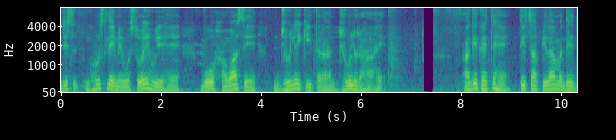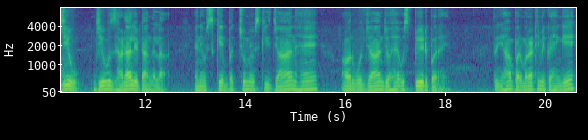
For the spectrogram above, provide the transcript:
जिस घोंसले में वो सोए हुए हैं, वो हवा से झूले की तरह झूल रहा है। आगे कहते हैं तीचा पिलामध्ये जीव जीव झाड़ाले टांगला। यानी उसके बच्चों में उसकी जान है और वो जान जो है उस पेड़ पर है। तो यहाँ पर मराठी में कहेंगे कि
